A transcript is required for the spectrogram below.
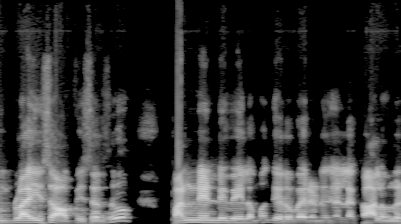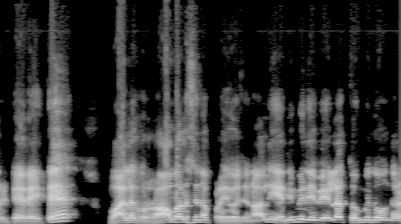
ఎంప్లాయీస్ ఆఫీసర్స్ పన్నెండు వేల మంది ఇరవై రెండు నెలల కాలంలో రిటైర్ అయితే వాళ్ళకు రావాల్సిన ప్రయోజనాలు ఎనిమిది వేల తొమ్మిది వందల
